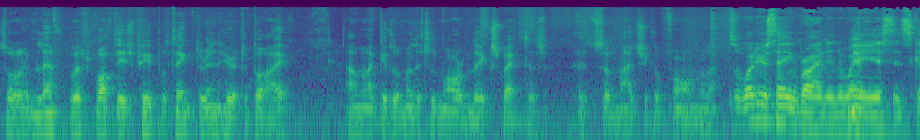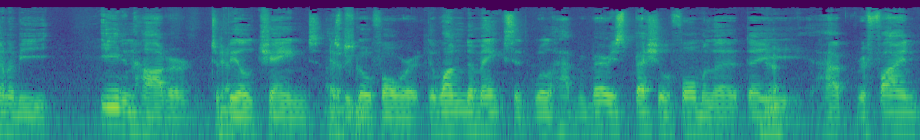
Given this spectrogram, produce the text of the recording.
so I'm left with what these people think they're in here to buy, and I give them a little more than they expected it's a magical formula. So what you're saying, Brian, in a way, yeah. is it's going to be even harder to yeah. build change as yes. we go forward. The one that makes it will have a very special formula. They yeah. have refined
